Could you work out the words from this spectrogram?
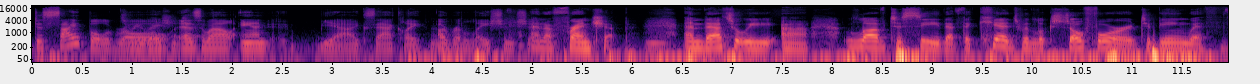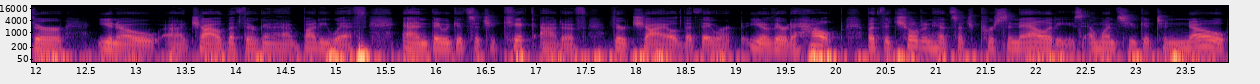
disciple role a as well and yeah, exactly. Mm-hmm. A relationship and a friendship. Mm-hmm. And that's what we uh, love to see that the kids would look so forward to being with their you know, a child that they're going to buddy with. And they would get such a kick out of their child that they were, you know, there to help. But the children had such personalities. And once you get to know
